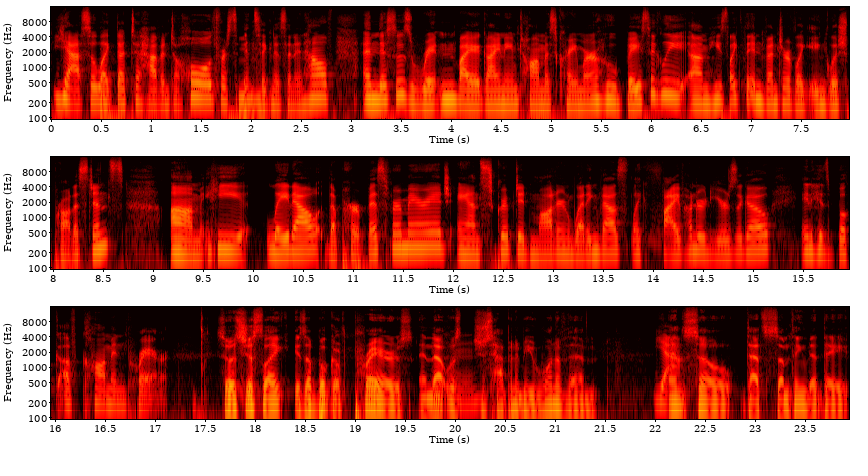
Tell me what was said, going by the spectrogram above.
Yeah, so like that to have and to hold for s in sickness and in health. And this was written by a guy named Thomas Cranmer, who basically um, he's like the inventor of like English Protestants. Um, he laid out the purpose for marriage and scripted modern wedding vows like 500 years ago in his book of Common Prayer. So it's just like it's a book of prayers, and that was just happened to be one of them. Mm-hmm. Yeah. And so that's something that they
